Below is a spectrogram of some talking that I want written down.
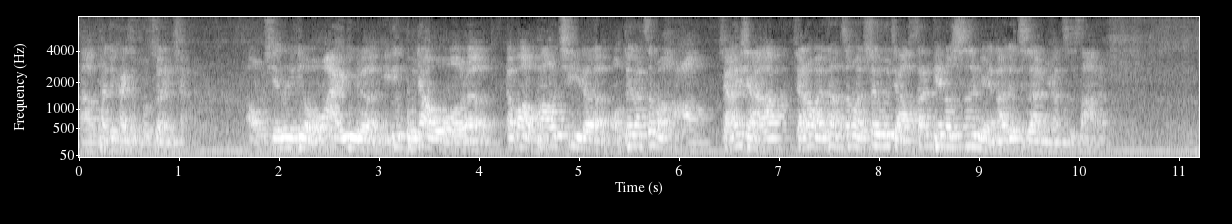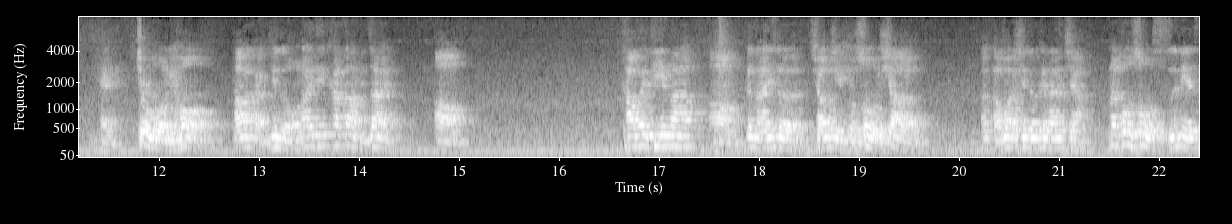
然后他就开始胡思乱想，啊，我先生一定有外遇了，一定不要我了，要把我抛弃了，我对他这么好，想一想啊，想到晚上整晚睡不着，三天都失眠，然后就吃安眠药自杀了。哎，救活以后，他感谢我那一天看到你在啊咖啡厅啊，啊，跟哪一个小姐有说有笑的，那搞不好现在跟他讲，那如果说我十年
